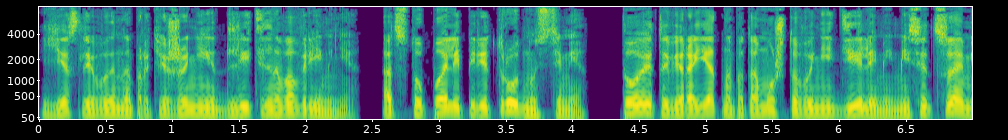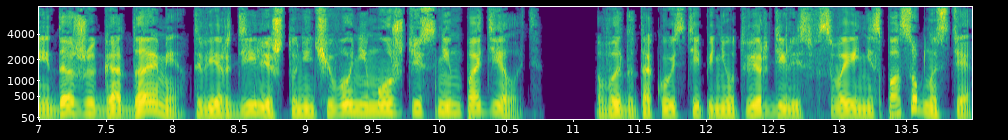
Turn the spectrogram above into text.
Если вы на протяжении длительного времени отступали перед трудностями, то это, вероятно, потому что вы неделями, месяцами и даже годами твердили, что ничего не можете с ним поделать. Вы до такой степени утвердились в своей неспособности,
